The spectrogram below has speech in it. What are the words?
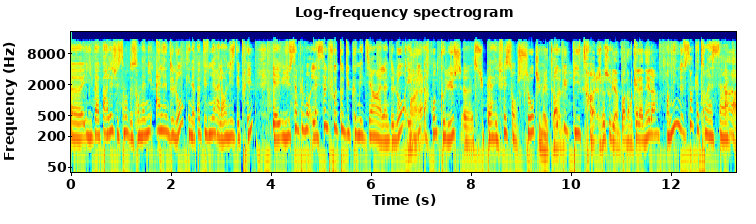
euh, il va parler justement de son ami Alain Delon qui n'a pas pu venir à la remise des prix. Il y a eu simplement la seule photo du comédien Alain Delon et Ouais. lui par contre Coluche euh, super, il fait son show Tu au pupitre Bah, je me souviens, pendant quelle année là? En 1985. Ah,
